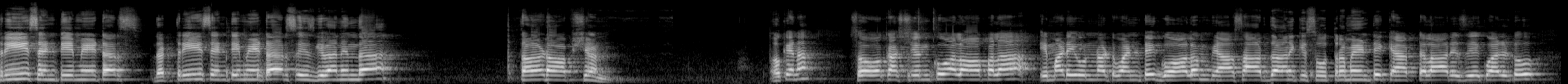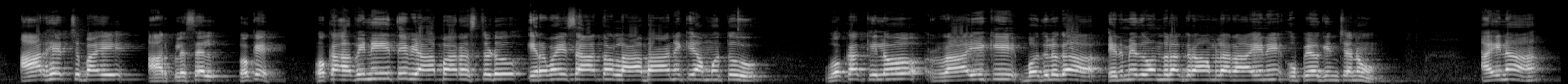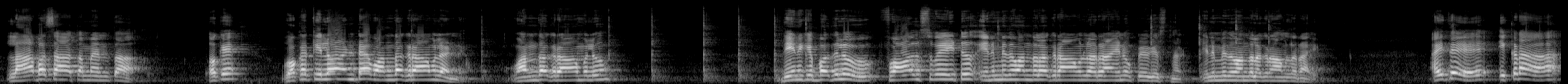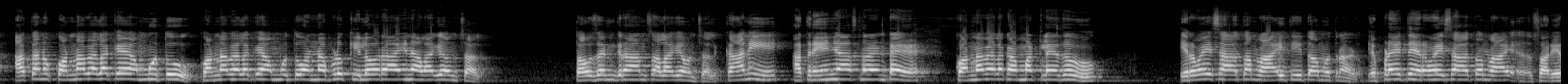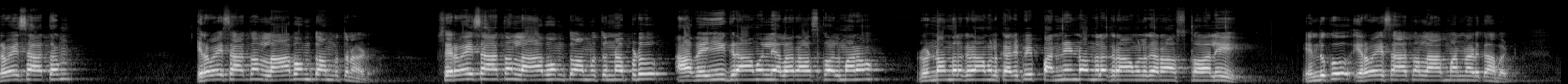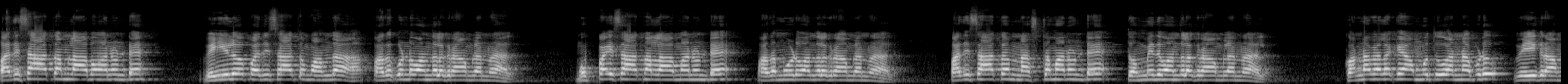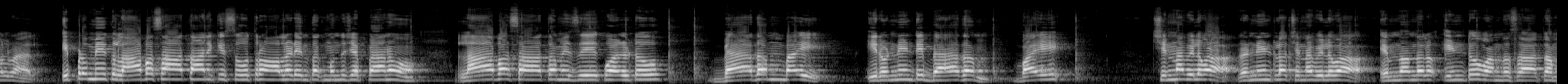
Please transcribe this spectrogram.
three centimeters the three centimeters is given in the third option ఓకేనా so ఒక శంకువ లోపల ఇమడి ఉన్నటువంటి గోళం వ్యాసార్థానికి సూత్రం ఏంటి? Capital R is equal to RH by R plus L okay ఒక అవినీతి వ్యాపారస్తుడు ఇరవై శాతం లాభానికి అమ్ముతూ ఒక కిలో రాయికి బదులుగా ఎనిమిది వందల గ్రాముల రాయిని ఉపయోగించను. అయినా లాభ శాతం ఎంత? ఓకే ఒక కిలో అంటే వంద గ్రాములండి. వంద గ్రాములు దీనికి బదులు ఫాల్స్ వెయిట్ ఎనిమిది వందల గ్రాముల రాయిని ఉపయోగిస్తున్నాడు. ఎనిమిది వందల గ్రాముల రాయి. అయితే ఇక్కడ అతను కొన్న వెలకే అమ్ముతూ కొన్న వెలకే అమ్ముతూ అన్నప్పుడు కిలో రాయిని అలాగే ఉంచాలి. థౌజండ్ గ్రామ్స్ అలాగే ఉంచాలి. కానీ అతను ఏం చేస్తున్నాడంటే కొన్న వెలకు అమ్మట్లేదు ఇరవై శాతం రాయితీతో అమ్ముతున్నాడు. ఎప్పుడైతే ఇరవై శాతం రాయి సారీ ఇరవై శాతం ఇరవై శాతం లాభంతో అమ్ముతున్నాడు సో ఇరవై శాతం లాభంతో అమ్ముతున్నప్పుడు ఆ వెయ్యి గ్రాముల్ని ఎలా రాసుకోవాలి మనం? రెండు వందల గ్రాములు కలిపి పన్నెండు వందల గ్రాములుగా రాసుకోవాలి. ఎందుకు? ఇరవై శాతం లాభం అన్నాడు కాబట్టి. పది శాతం లాభం అని ఉంటే వెయ్యిలో పది శాతం వంద పదకొండు వందల గ్రాములని రాయాలి. ముప్పై శాతం లాభం అని ఉంటే పదమూడు వందల గ్రాములని రాయాలి. పది శాతం నష్టం అని ఉంటే తొమ్మిది వందల గ్రాములని రాయాలి. కొన్న వెలకే అమ్ముతూ అన్నప్పుడు వెయ్యి గ్రాములు రాయాలి. ఇప్పుడు మీకు లాభ శాతానికి సూత్రం ఆల్రెడీ ఇంతకు ముందు చెప్పాను. లాభ శాతం ఇజ్ ఈక్వల్ టు భేదం బై ఈ రెండింటి భేదం బై చిన్న విలువ రెండింటిలో చిన్న విలువ ఎనిమిది వందలు ఇంటూ వంద శాతం.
